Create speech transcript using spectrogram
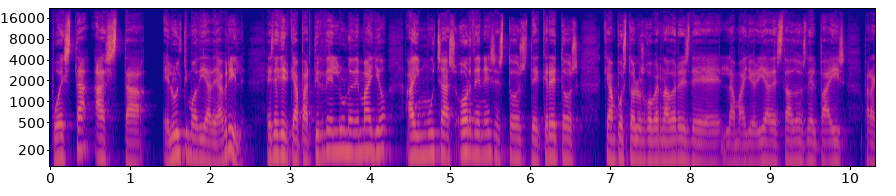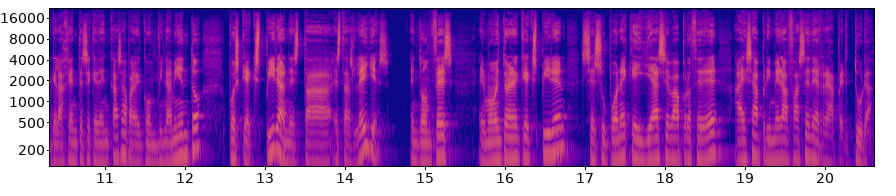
puesta hasta el último día de abril. Es decir, que a partir del 1 de mayo hay muchas órdenes, estos decretos que han puesto los gobernadores de la mayoría de estados del país para que la gente se quede en casa, para el confinamiento, pues que expiran estas leyes. Entonces, el momento en el que expiren, se supone que ya se va a proceder a esa primera fase de reapertura.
